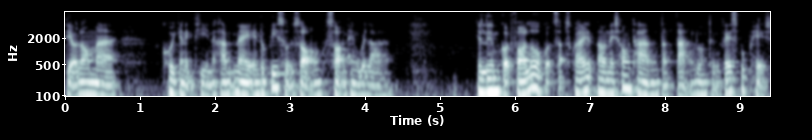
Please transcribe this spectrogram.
เดี๋ยวลองมาคุยกันอีกทีนะครับ ใน Entropy 02 สอนแห่งเวลา อย่าลืมกด follow กด subscribe เราในช่องทางต่างๆ รวมถึง Facebook Page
